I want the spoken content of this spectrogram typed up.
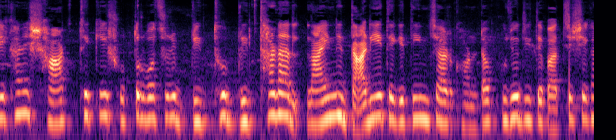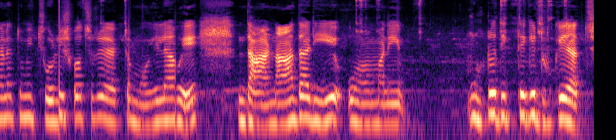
যেখানে ষাট থেকে সত্তর বছরের বৃদ্ধ, বৃদ্ধারা লাইনে দাঁড়িয়ে থেকে তিন চার ঘণ্টা পুজো দিতে পারছে, সেখানে তুমি চল্লিশ বছরের একটা মহিলা হয়ে না দাঁড়িয়ে মানে উল্টো দিক থেকে ঢুকে যাচ্ছ।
